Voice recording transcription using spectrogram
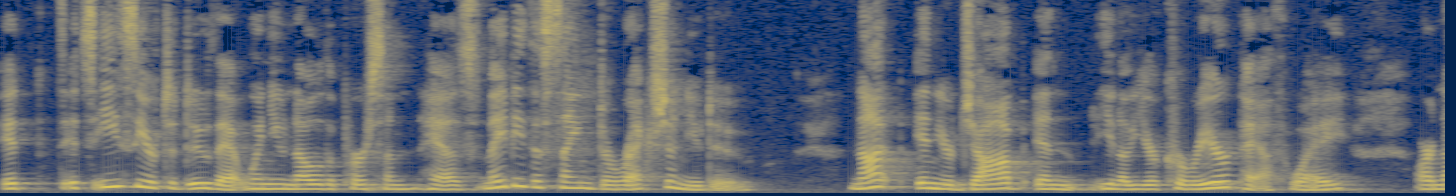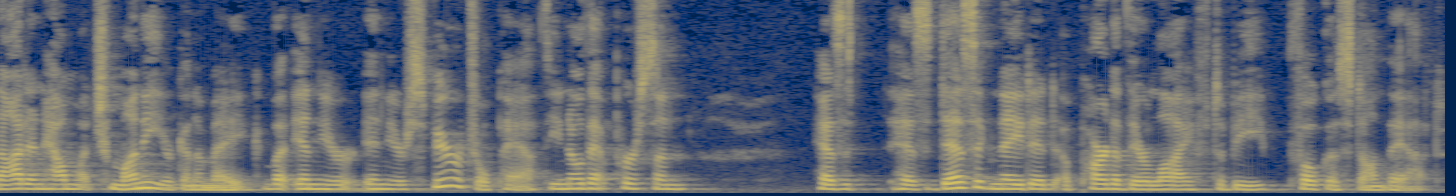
it, it's easier to do that when you know the person has maybe the same direction you do. Not in your job, in, you know, your career pathway, or not in how much money you're going to make, but in your, in your spiritual path. You know that person has, has designated a part of their life to be focused on that.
